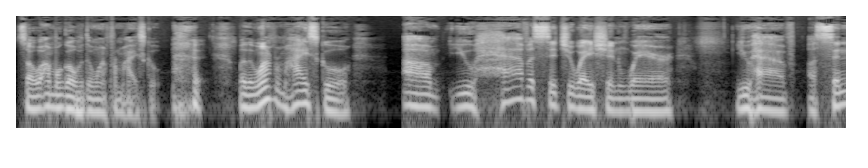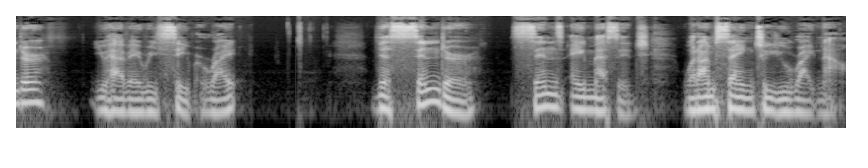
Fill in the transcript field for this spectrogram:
So I'm gonna go with the one from high school. but the one from high school, um, you have a situation where you have a sender, you have a receiver, right? The sender sends a message. What I'm saying to you right now,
